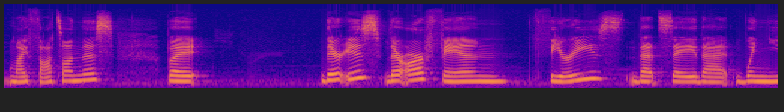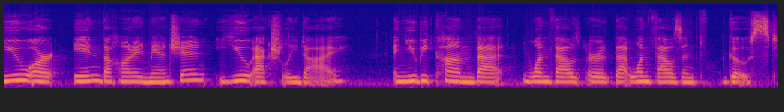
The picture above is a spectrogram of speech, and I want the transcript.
my thoughts on this, but there is there are fan theories that say that when you are in the haunted mansion, you actually die and you become that 1000 or that 1000th ghost.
